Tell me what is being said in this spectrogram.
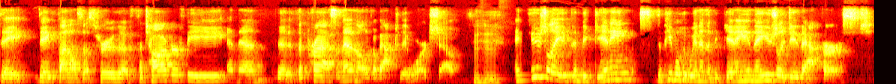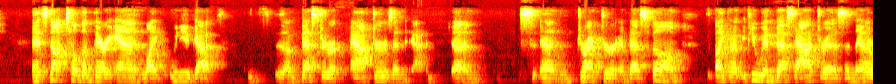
they they funnels us through the photography and then the, the press and then they'll go back to the awards show. Mm-hmm. and usually the beginning the people who win in the beginning they usually do that first. And it's not till the very end like when you've got uh, best actors and, and and director and best film like a, uh, if you win Best Actress and the other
